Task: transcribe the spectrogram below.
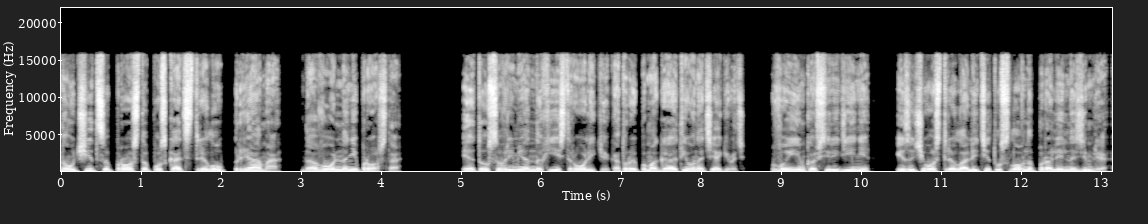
научиться просто пускать стрелу прямо довольно непросто. Это у современных есть ролики, которые помогают его натягивать. Выемка в середине, из-за чего стрела летит условно параллельно земле.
